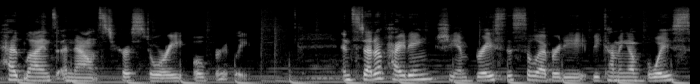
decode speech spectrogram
headlines announced her story overtly. Instead of hiding, she embraced this celebrity, becoming a voice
